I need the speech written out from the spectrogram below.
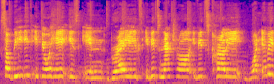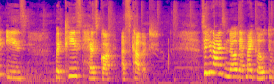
So be it if your hair is in braids, if it's natural, if it's curly, whatever it is, Batiste has got us covered. So you guys know that my go-to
